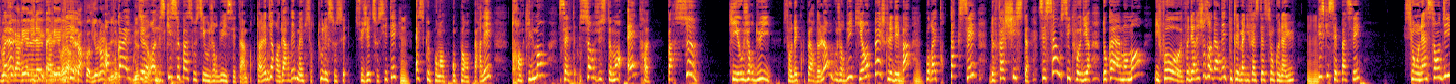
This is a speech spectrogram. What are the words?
voilà, c'est la réalité- le- la bah, réalité voilà. est parfois violente. En tout cas, écoutez, euh, ce qui se passe aussi aujourd'hui, et c'est important à le dire, regardez même sur tous les sujets de société, Hmm. est-ce que on peut en parler tranquillement, cette- sans justement être par ceux qui aujourd'hui sont des coupeurs de langue aujourd'hui qui empêchent le débat Hmm, pour être taxés de fascistes. C'est ça aussi qu'il faut dire. Donc à un moment, il faut, il faut dire les choses. Regardez toutes les manifestations qu'on a eues. Qu'est-ce qui s'est passé si on incendie,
